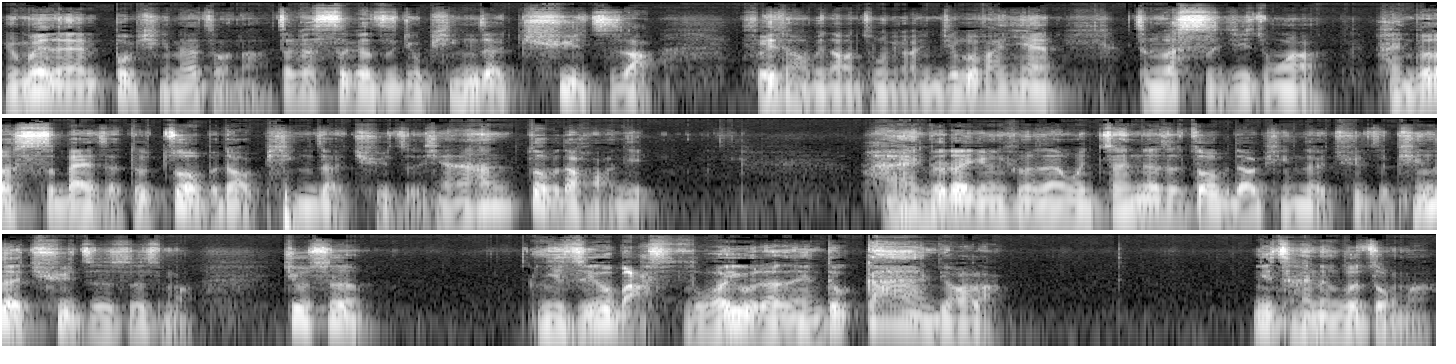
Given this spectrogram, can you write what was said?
有没有人不平的走呢？这个四个字就平者去之啊，非常非常重要。你就会发现，整个史记中啊，很多的失败者都做不到平者去之，显然他们做不到皇帝。很多的英雄人物真的是做不到平者去之。平者去之是什么？就是。你只有把所有的人都干掉了，你才能够走嘛。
